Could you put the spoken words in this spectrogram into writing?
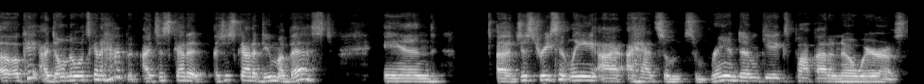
oh, okay, I don't know what's going to happen. I just gotta I just gotta do my best. And uh, just recently, I, I, had some some random gigs pop out of nowhere. I was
